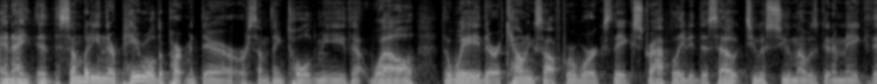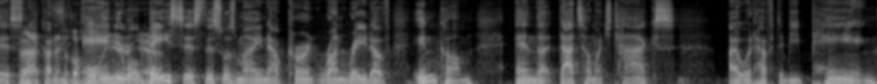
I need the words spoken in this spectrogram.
And I uh, somebody in their payroll department there or something told me that well, the way their accounting software works, they extrapolated this out to assume I was going to make this That like on an whole year, annual yeah. basis. This was my now current run rate of income, and that that's how much tax I would have to be paying.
